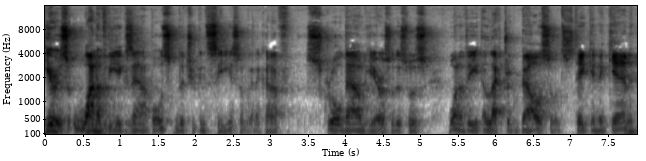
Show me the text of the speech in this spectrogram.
here is one of the examples that you can see. So I'm going to kind of scroll down here. So this was one of the electric bells. So it's taken again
